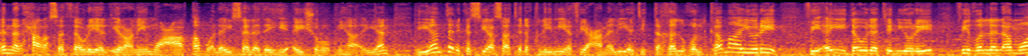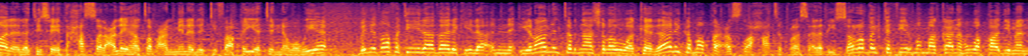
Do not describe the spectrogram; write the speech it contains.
أن الحرس الثوري الإيراني معاقب وليس لديه أي شروط نهائيا. يمتلك السياسات الإقليمية في عملية التغلغل كما يريد في أي دولة يريد في ظل الأموال التي سيتحصل عليها طبعا من الاتفاقية النووية بالإضافة إلى ذلك إلى أن إيران انترناشونال وكذلك موقع إصلاحات بريس الذي سرب الكثير مما كان هو قادما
